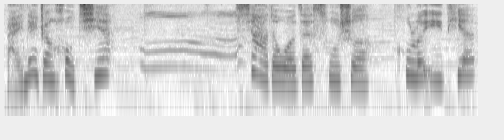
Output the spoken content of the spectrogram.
白内障后切，吓得我在宿舍。哭了一天，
